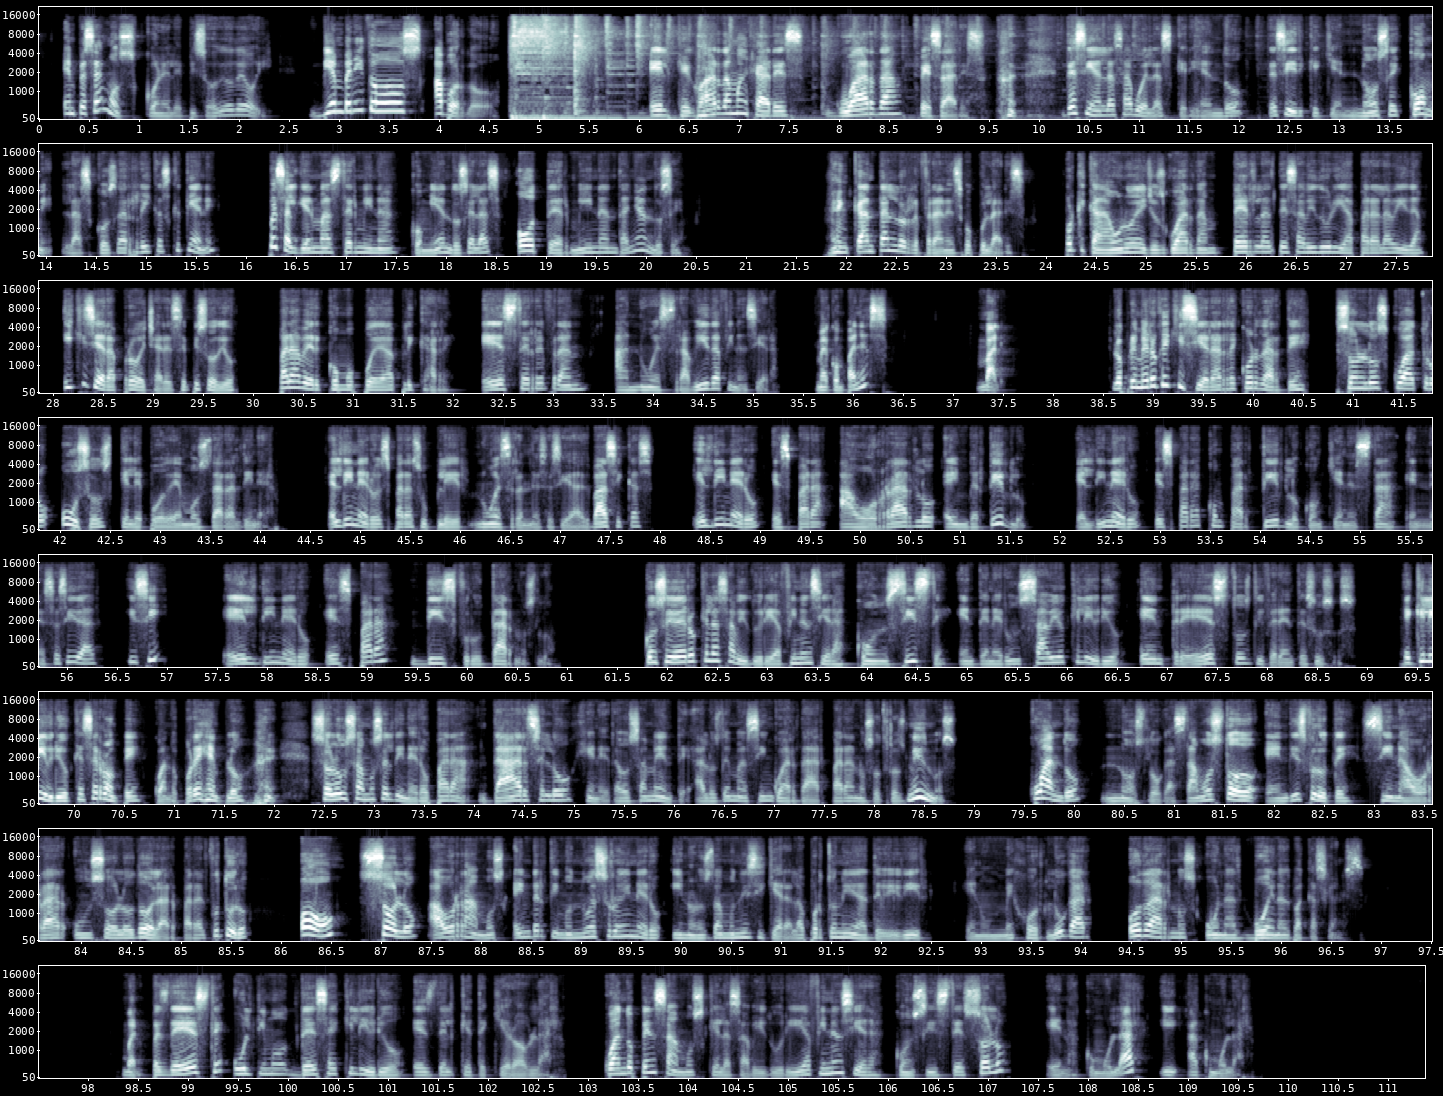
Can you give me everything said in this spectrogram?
Empecemos con el episodio de hoy. Bienvenidos a bordo. El que guarda manjares, guarda pesares. Decían las abuelas queriendo decir que quien no se come las cosas ricas que tiene, pues alguien más termina comiéndoselas o terminan dañándose. Me encantan los refranes populares, porque cada uno de ellos guardan perlas de sabiduría para la vida y quisiera aprovechar este episodio para ver cómo puede aplicar este refrán a nuestra vida financiera. ¿Me acompañas? Vale. Lo primero que quisiera recordarte son los cuatro usos que le podemos dar al dinero. El dinero es para suplir nuestras necesidades básicas. El dinero es para ahorrarlo e invertirlo. El dinero es para compartirlo con quien está en necesidad. Y sí, el dinero es para disfrutárnoslo. Considero que la sabiduría financiera consiste en tener un sabio equilibrio entre estos diferentes usos. Equilibrio que se rompe cuando, por ejemplo, solo usamos el dinero para dárselo generosamente a los demás sin guardar para nosotros mismos. Cuando nos lo gastamos todo en disfrute sin ahorrar un solo dólar para el futuro o Solo ahorramos e invertimos nuestro dinero y no nos damos ni siquiera la oportunidad de vivir en un mejor lugar o darnos unas buenas vacaciones. Bueno, pues de este último desequilibrio es del que te quiero hablar. Cuando pensamos que la sabiduría financiera consiste solo en acumular y acumular.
